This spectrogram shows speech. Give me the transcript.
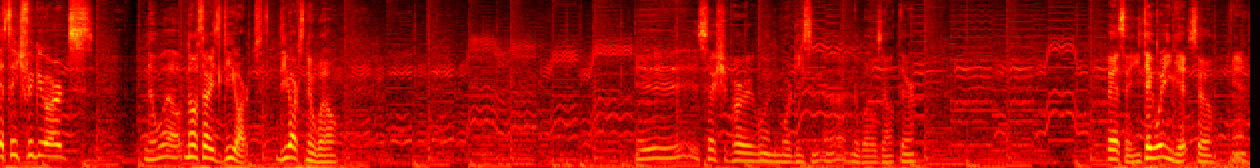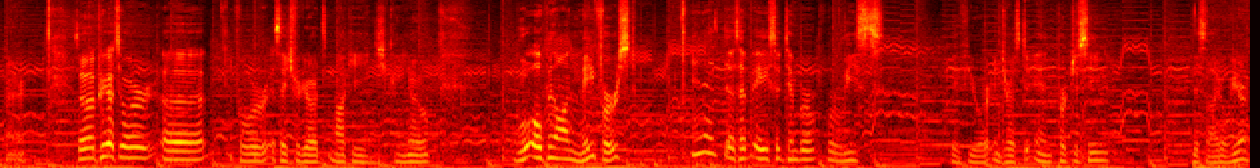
SH Figuarts Noel. No, sorry, it's D-Arts. D-Arts Noel. It's actually probably one of the more decent uh, Noelles out there. But that's it, you take what you can get, so, yeah, alright. So, pre-arts or uh, for SH Figuarts Maki Shikino will open on May 1st, and it does have a September release if you are interested in purchasing this idol here.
